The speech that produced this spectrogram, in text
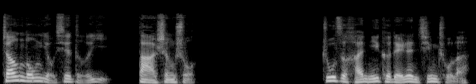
张龙有些得意，大声说：“朱子涵，你可得认清楚了，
